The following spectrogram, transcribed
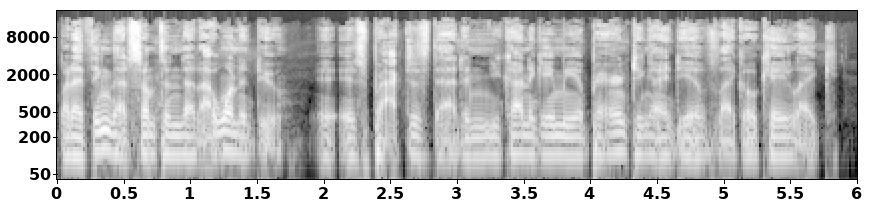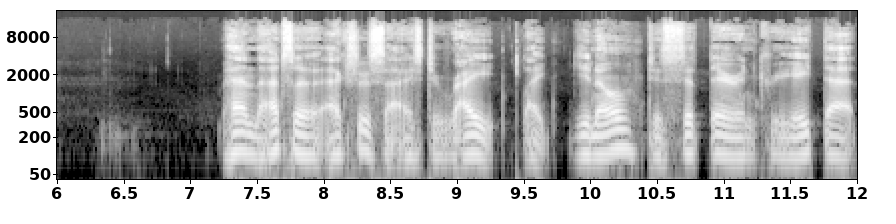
but I think that's something that I want to do is practice that. And you kind of gave me a parenting idea of like, okay, like, man, that's a exercise to write, like, you know, to sit there and create that.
